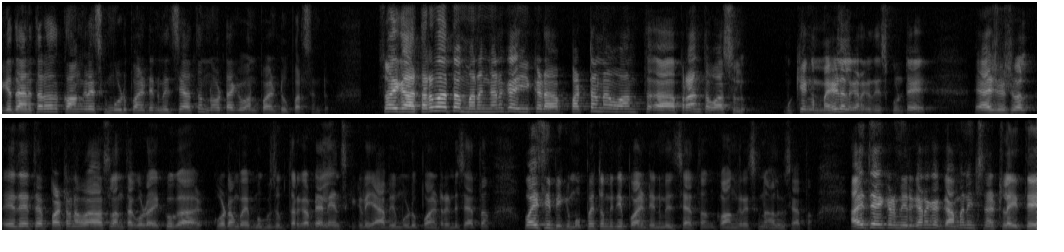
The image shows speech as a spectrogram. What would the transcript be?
ఇక దాని తర్వాత కాంగ్రెస్కి మూడు పాయింట్ ఎనిమిది శాతం నోటాకి one point two percent. So ఇక ఆ తర్వాత మనం కనుక ఇక్కడ పట్టణ వాంత ప్రాంత వాసులు ముఖ్యంగా మహిళలు కనుక తీసుకుంటే యాజ్ యూజువల్ ఏదైతే పట్టణ వాసులంతా కూడా ఎక్కువగా కూటమి వైపు మొగ్గు చూపుతారు కాబట్టి అలయన్స్కి ఇక్కడ యాభై మూడు పాయింట్ రెండు శాతం వైసీపీకి ముప్పై తొమ్మిది పాయింట్ ఎనిమిది శాతం కాంగ్రెస్కి నాలుగు శాతం. అయితే ఇక్కడ మీరు కనుక గమనించినట్లయితే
